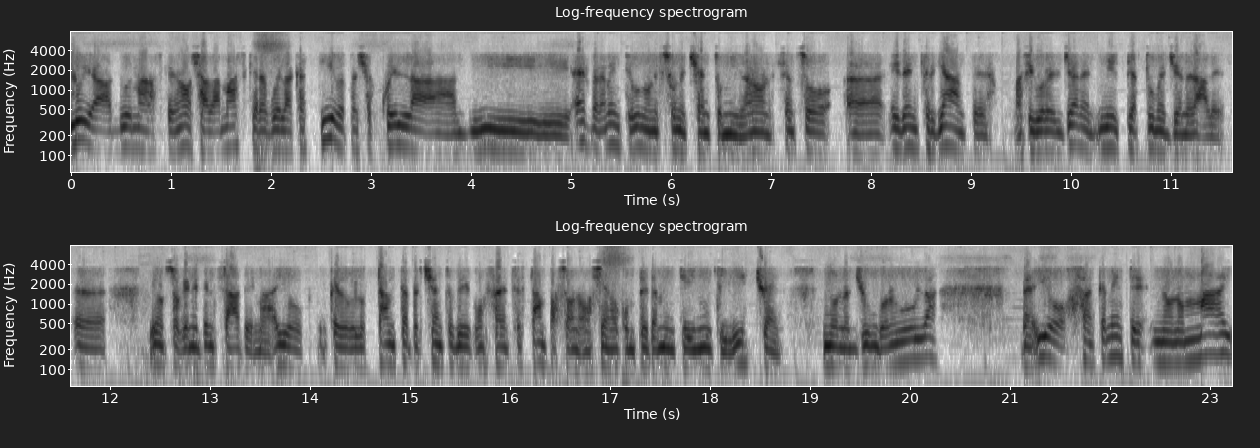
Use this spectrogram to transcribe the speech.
Lui ha due maschere, no? c'ha la maschera quella cattiva e poi c'è quella di... è veramente uno nessuno e centomila, no? nel senso eh, ed è intrigante una figura del genere nel piattume generale. Eh, io non so che ne pensate, ma io credo che l'80% delle conferenze stampa sono- siano completamente inutili, cioè non aggiungono nulla. Beh, io francamente non ho mai,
